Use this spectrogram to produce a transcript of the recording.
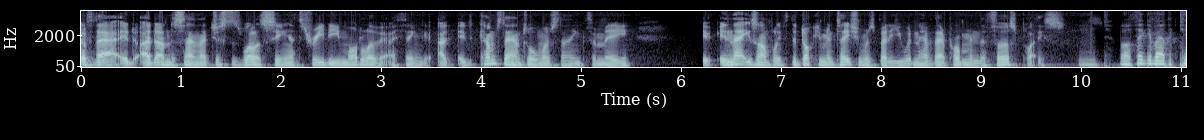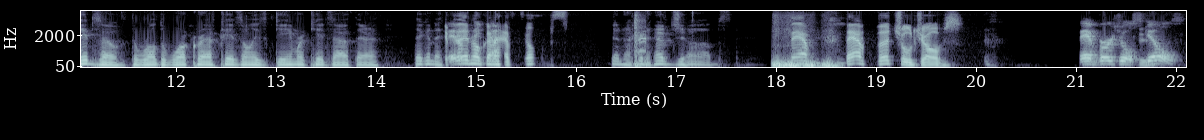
of that, it, I'd understand that just as well as seeing a 3D model of it. I think I, it comes down to almost, I think, for me, in that example, if the documentation was better, you wouldn't have that problem in the first place. Mm. Well, think about the kids though. The World of Warcraft kids, all these gamer kids out there. They're gonna. They're not going to have jobs. They're not gonna have jobs. They have they have virtual jobs. They have virtual skills.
